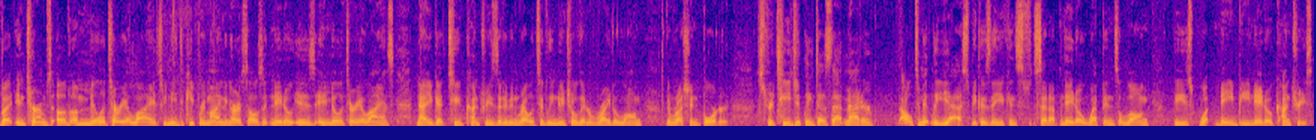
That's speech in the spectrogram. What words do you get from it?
But in terms of a military alliance, we need to keep reminding ourselves that NATO is a military alliance. Now you've got two countries that have been relatively neutral that are right along the Russian border. Strategically, does that matter? Ultimately, yes, because then you can set up NATO weapons along these what may be NATO countries.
